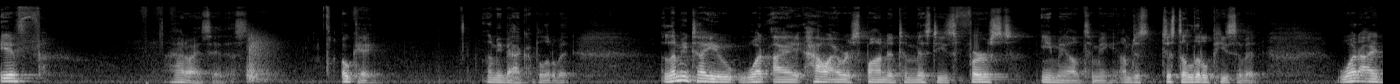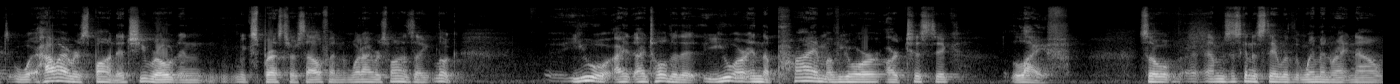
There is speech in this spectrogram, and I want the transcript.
if, how do I say this? Okay, let me back up a little bit. Let me tell you what I, how I responded to Misty's first email to me. I'm just, just a little piece of it. What I, how I responded, she wrote and expressed herself, and what I responded is like, look, you, I, I told her that you are in the prime of your artistic life. So uh, I'm just going to stay with women right now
